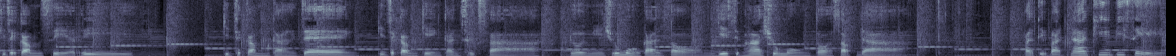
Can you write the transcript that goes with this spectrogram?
กิจกรรมเสรี กิจกรรมกลางแจ้ง กิจกรรมเกณฑ์การศึกษา โดยมีชั่วโมงการสอน 25 ชั่วโมงต่อสัปดาห์ ปฏิบัติหน้าที่พิเศษ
